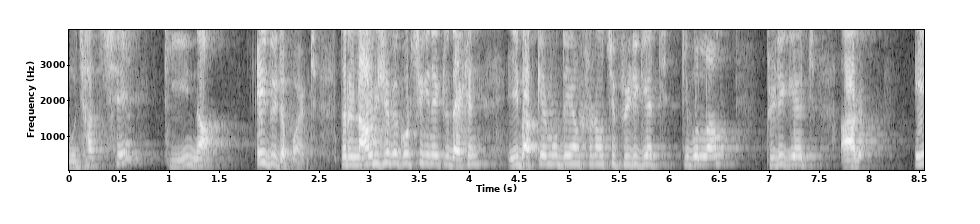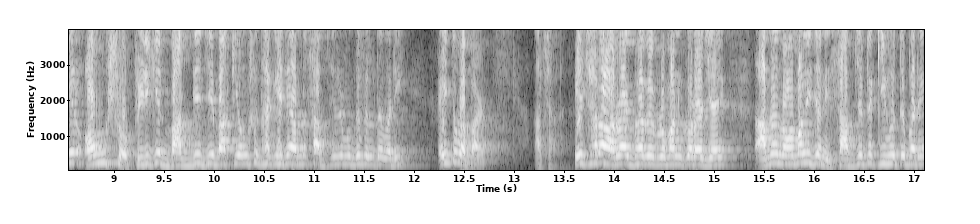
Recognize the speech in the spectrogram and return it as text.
বোঝাচ্ছে কি না এই দুইটা পয়েন্ট তাহলে নাউন হিসেবে করছে কিনা একটু দেখেন। এই বাক্যের মধ্যে অংশটা হচ্ছে প্রিডিকেট কি বললাম? প্রিডিকেট আর এর অংশ প্রিডিকেট বাদ দিয়ে যে বাকি অংশ থাকে, এটা আমরা সাবজেক্টের মধ্যে ফেলতে পারি। এই তো ব্যাপার। আচ্ছা এছাড়া আরও একভাবে প্রমাণ করা যায়। আমরা নর্মালি জানি সাবজেক্টটা কি হতে পারে।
